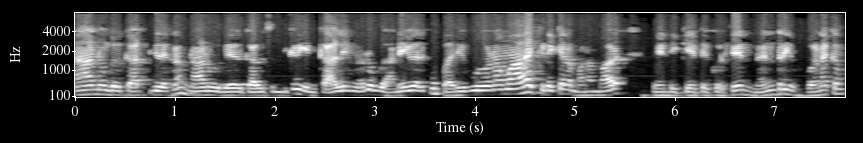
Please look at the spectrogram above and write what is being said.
நான் உங்கள் கார்த்திக் ரகம் நான் ஒரு வேறு கால் சந்திக்கிறேன். என் காலையில் உங்கள் அனைவருக்கும் பரிபூர்ணமாக கிடைக்கிற மனமாற வேண்டி கேட்டுக்கொள்கிறேன். நன்றி வணக்கம்.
